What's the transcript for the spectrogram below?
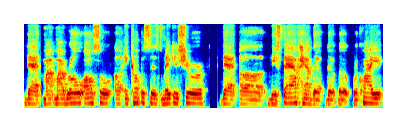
that my, my role also uh, encompasses making sure that uh, the staff have the, the, the required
